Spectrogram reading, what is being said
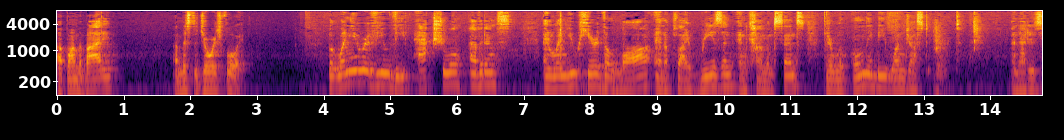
upon the body of Mr. George Floyd. But when you review the actual evidence and when you hear the law and apply reason and common sense, there will only be one just verdict, and that is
